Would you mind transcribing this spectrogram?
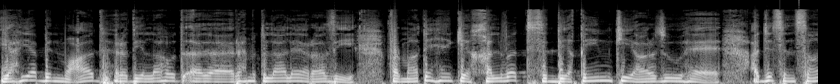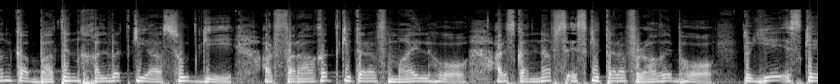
یاہیا بن معاد رضی اللہ رحمۃ اللہ علیہ راضی فرماتے ہیں کہ خلوت صدیقین کی آرزو ہے اور جس انسان کا باطن خلوت کی آسودگی اور فراغت کی طرف مائل ہو اور اس کا نفس اس کی طرف راغب ہو، تو یہ اس کے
